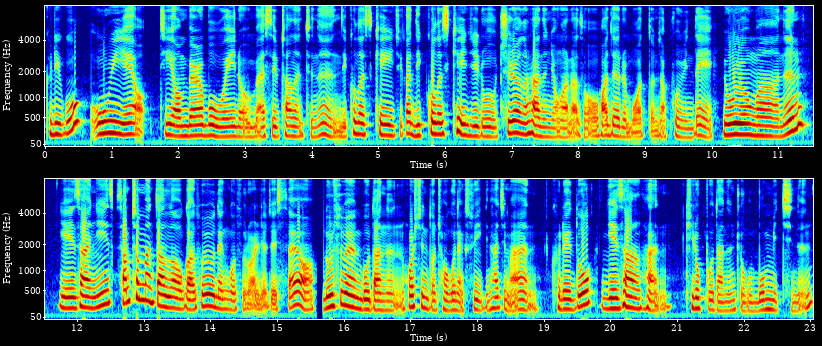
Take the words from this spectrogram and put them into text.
그리고 5위에 The Unbearable Weight of Massive Talent는 니콜라스 케이지가 니콜라스 케이지로 출연을 하는 영화라서 화제를 모았던 작품인데 이 영화는 예산이 3천만 달러가 소요된 것으로 알려져 있어요. 놀스맨보다는 훨씬 더 적은 액수이긴 하지만 그래도 예상한 기록보다는 조금 못 미치는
